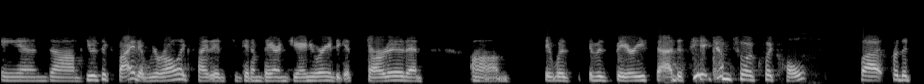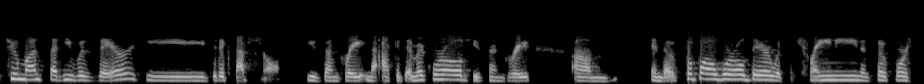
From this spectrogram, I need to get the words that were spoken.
And um, he was excited. We were all excited to get him there in January and to get started. And um, it was it was very sad to see it come to a quick halt. But for the two months that he was there, he did exceptional. He's done great in the academic world. He's done great um, in the football world there with the training and so forth.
